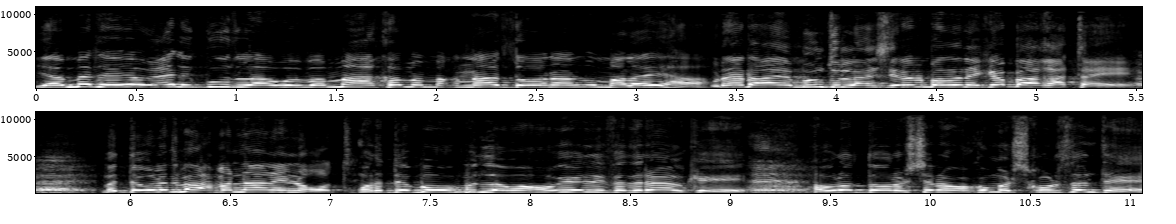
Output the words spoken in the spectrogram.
Yaa madayow cali guudlaaweba maha kama maqnaa doonaan malayha wareedhaaya puntland shirar badanay ka baaqatae ma dowlad madax bannaanay noqotay. War debow puntland waa hooyadii federaalka e howla doorashana waa ku mashquulsan tahe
